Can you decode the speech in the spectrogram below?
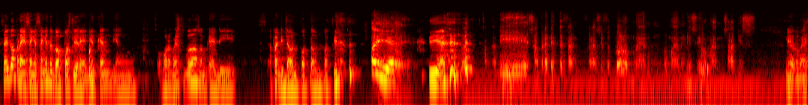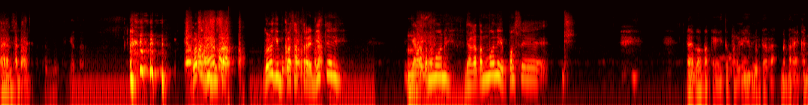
Saya gue pernah iseng-iseng itu gue post di Reddit kan, yang performance gue langsung kayak di apa di down vote down vote gitu. Oh iya. Iya. di subreddit fan- fantasy football lumayan lumayan ini sih lumayan sadis Iya lumayan Kayak sadis. ada gitu ya, Gua lagi kalau- Gue lagi buka subredditnya nih. Gak Hmm. ketemu nih. Gak ketemu nih postnya. Ya gue pakai itu pakai yang bener bener icon.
